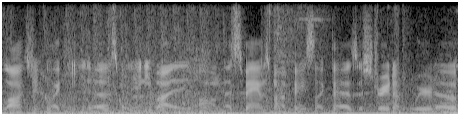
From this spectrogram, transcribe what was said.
logic like he does. But anybody um, that spams my face like that is a straight up weirdo.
